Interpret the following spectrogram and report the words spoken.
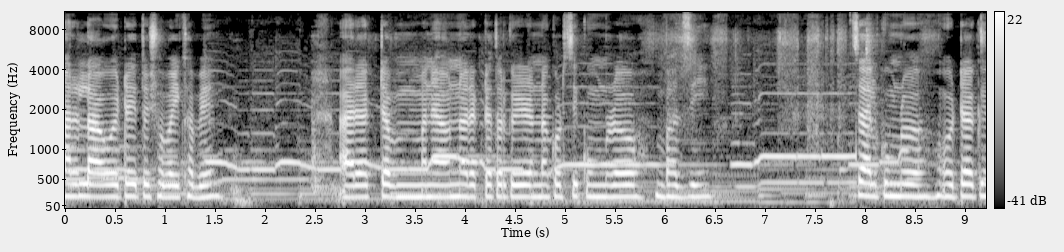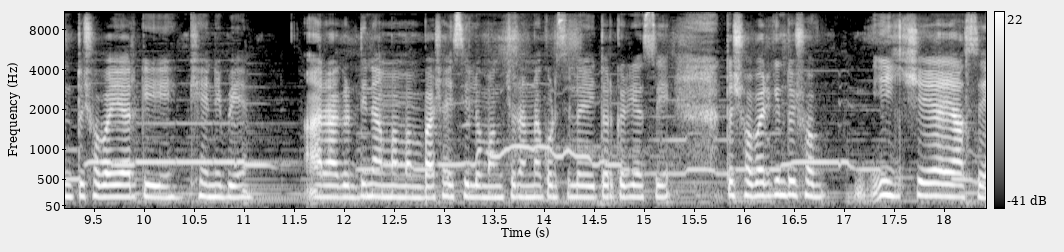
আর লাউ এটাই তো সবাই খাবে। আর একটা মানে অন্য একটা তরকারি রান্না করছি, কুমড়ো ভাজি। চাল, কুমড়ো, ওটা কিন্তু সবাই আর কি খেয়ে নেবে। আর আগের দিন আমার বাসায় ছিল, মাংস রান্না করছিল, এই তরকারি আছে। তো সবার কিন্তু সব ই সে আছে।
